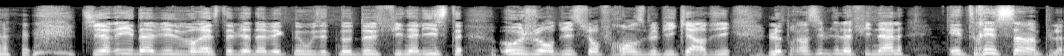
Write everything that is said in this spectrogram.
Thierry et David, vous restez bien avec nous. Vous êtes nos deux finalistes aujourd'hui sur France Bleu Picardie. Le principe de la finale est très simple.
